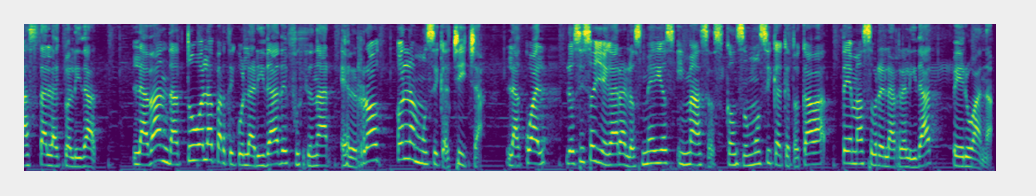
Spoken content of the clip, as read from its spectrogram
hasta la actualidad. La banda tuvo la particularidad de fusionar el rock con la música chicha, la cual los hizo llegar a los medios y masas con su música que tocaba temas sobre la realidad peruana.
